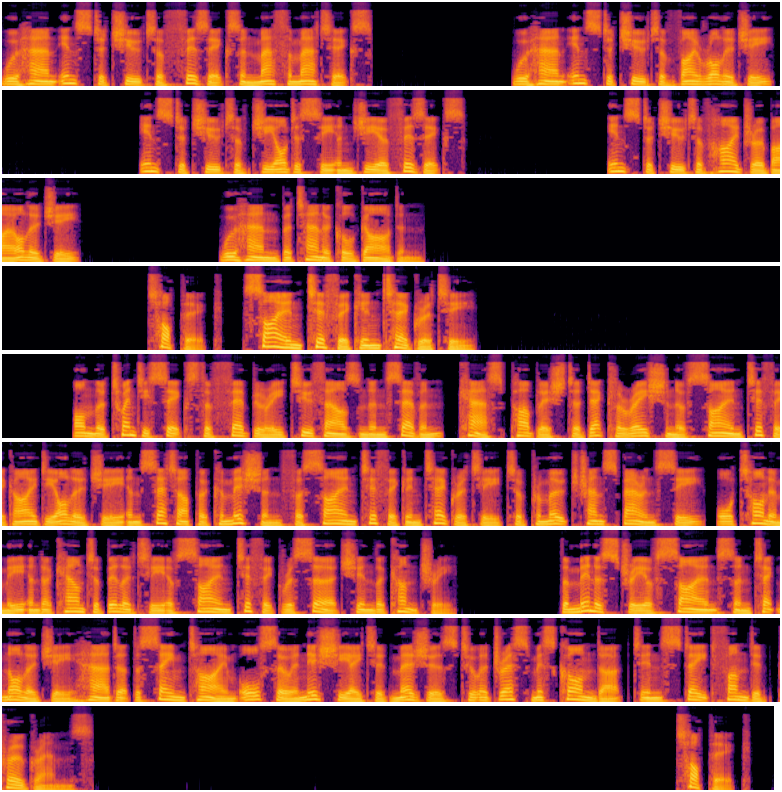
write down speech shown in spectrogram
Wuhan Institute of Physics and Mathematics Wuhan Institute of Virology Institute of Geodesy and Geophysics Institute of Hydrobiology Wuhan Botanical Garden. Scientific integrity On 26 February 2007, CAS published a declaration of scientific ideology and set up a Commission for Scientific Integrity to promote transparency, autonomy and accountability of scientific research in the country. The Ministry of Science and Technology had at the same time also initiated measures to address misconduct in state-funded programs.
